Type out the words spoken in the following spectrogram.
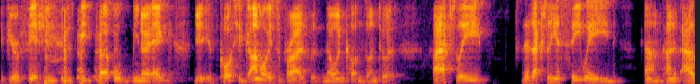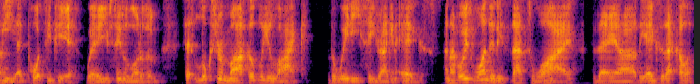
If you're a fish and you see this big purple, you know, egg, you, of course you. I'm always surprised that no one cottons onto it. I actually, there's actually a seaweed um, kind of algae at Portsea Pier where you've seen a lot of them that looks remarkably like the weedy sea dragon eggs, and I've always wondered if that's why they uh, the eggs are that colour.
